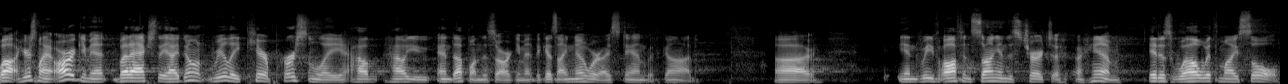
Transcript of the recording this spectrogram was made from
well, here's my argument, but actually, I don't really care personally how, how you end up on this argument because I know where I stand with God. Uh, and we've often sung in this church a, a hymn, It is Well with My Soul.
